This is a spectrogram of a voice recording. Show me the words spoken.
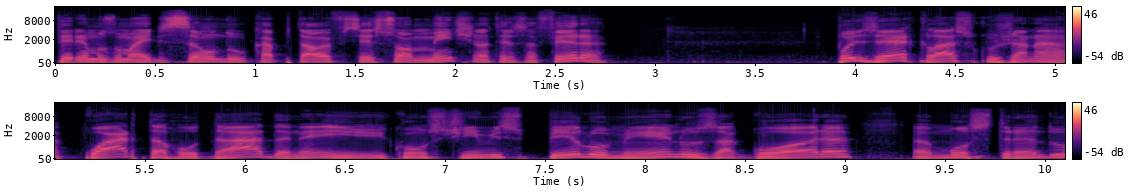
teremos uma edição do Capital FC somente na terça-feira? Pois é, clássico já na quarta rodada, né? E, e com os times, pelo menos agora, ah, mostrando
